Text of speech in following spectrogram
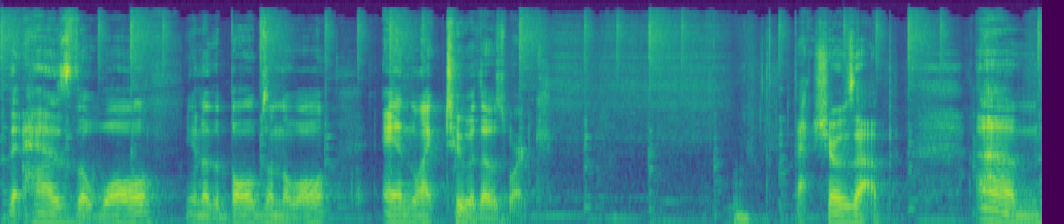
that has the wall, you know, the bulbs on the wall, and like two of those work. That shows up. Um,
